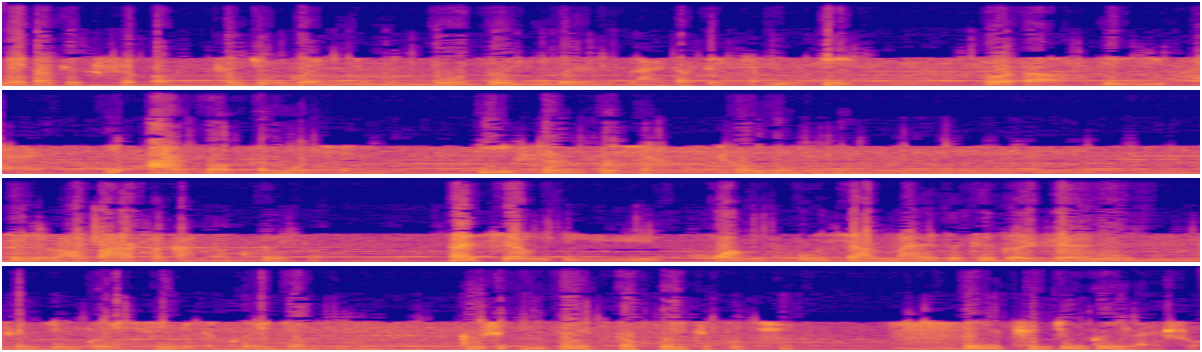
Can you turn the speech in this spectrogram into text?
每到这个时候，陈俊贵就会独自一个人来到这片墓地。坐到第一排第二座坟墓前，一声不响抽烟。对于老伴儿，他感到愧疚，但相比于黄土下埋的这个人，陈俊贵心里的愧疚，更是一辈子都挥之不去。对于陈俊贵来说，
